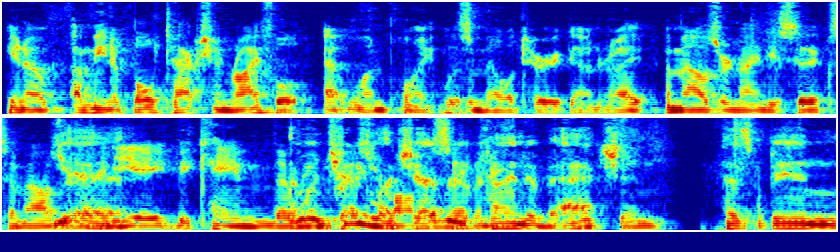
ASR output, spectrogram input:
you know, I mean, a bolt action rifle at one point was a military gun, right? A Mauser 96, a Mauser Yeah. 98 became the I mean, Winchester pretty much every 70. kind of action has been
